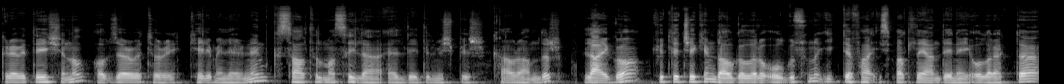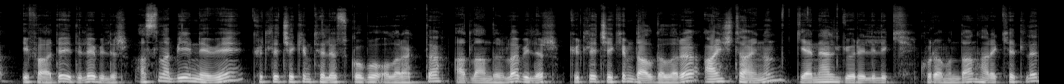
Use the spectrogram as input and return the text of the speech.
Gravitational Observatory kelimelerinin kısaltılmasıyla elde edilmiş bir kavramdır. LIGO, kütle çekim dalgaları olgusunu ilk defa ispatlayan deney olarak da ifade edilebilir. Aslında bir nevi kütle çekim teleskobu olarak da adlandırılabilir. Kütle çekim dalgaları Einstein'ın genel görelilik kuramından hareketle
